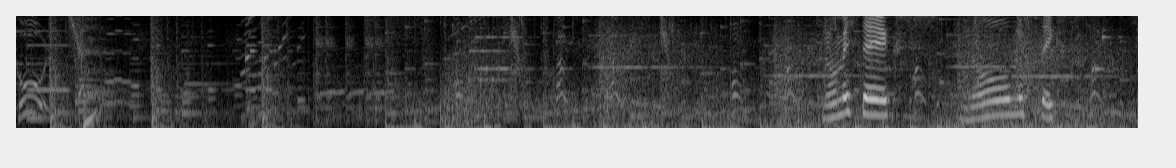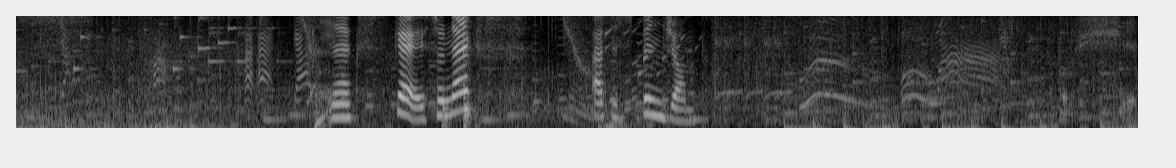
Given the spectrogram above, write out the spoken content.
Cool. No mistakes. No mistakes. Next. Okay, so next, I have to spin jump. Oh, shit.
